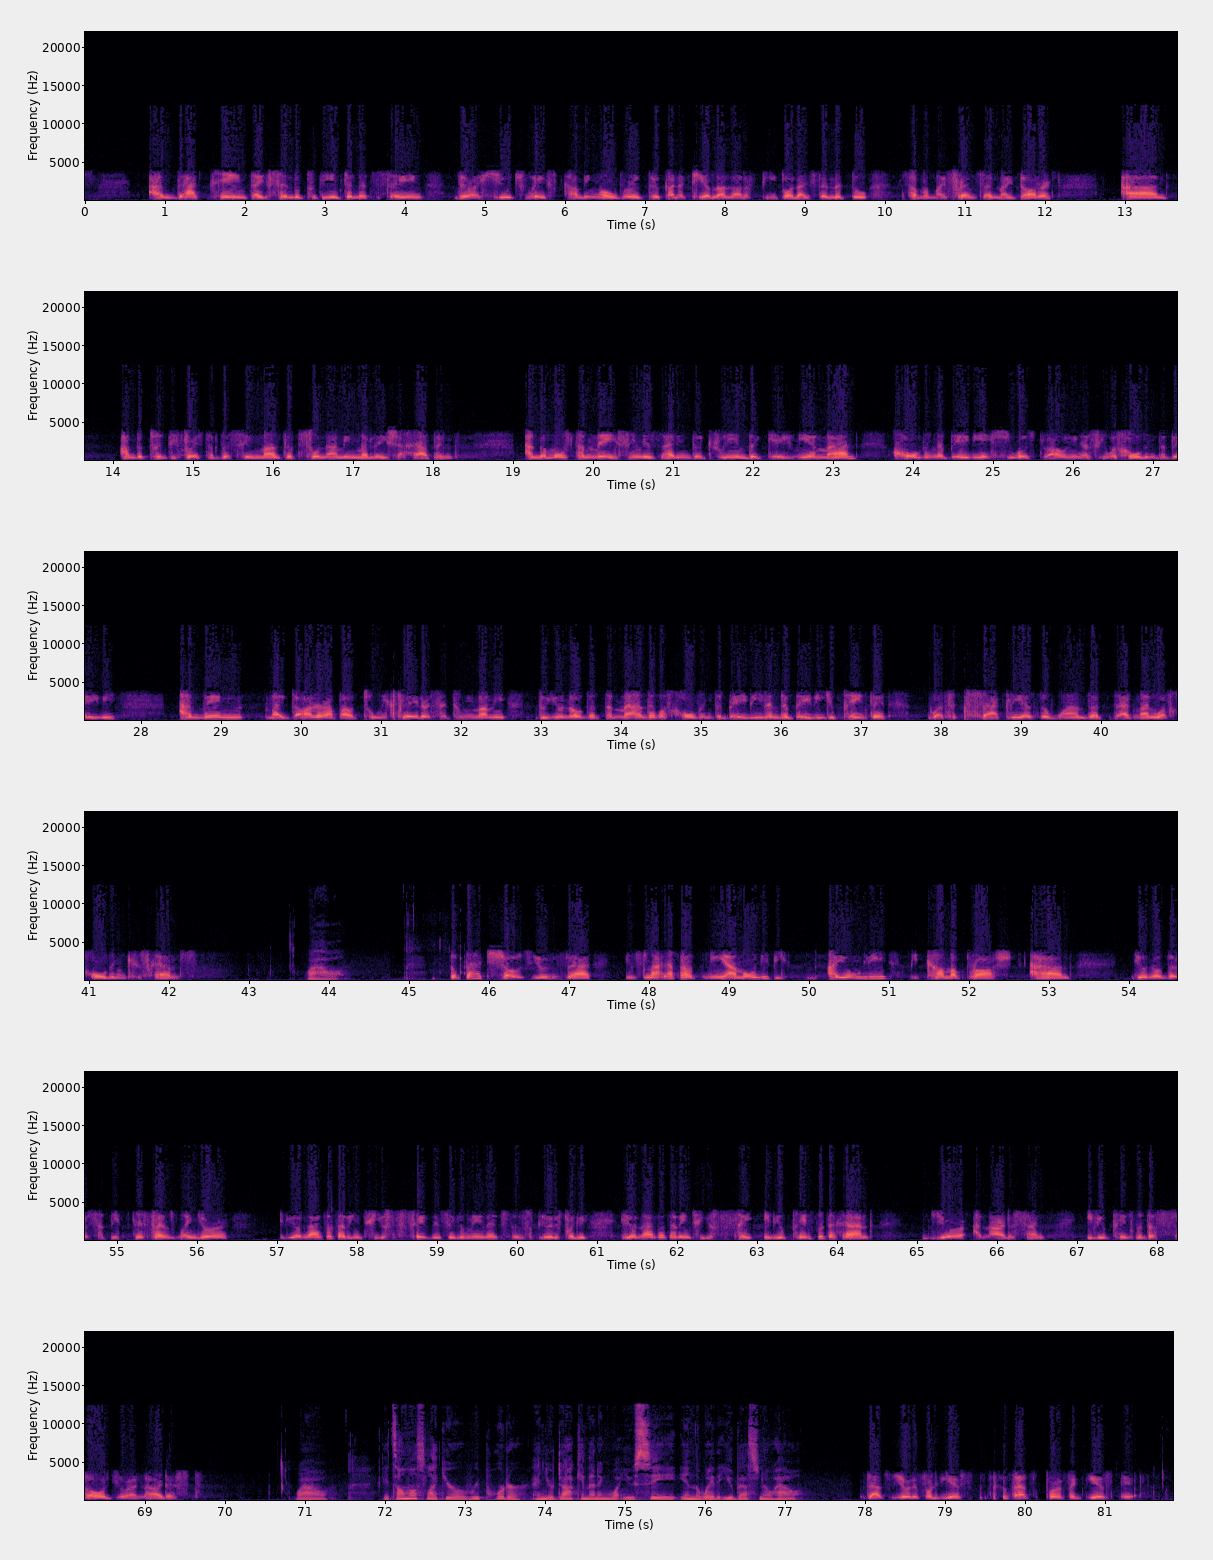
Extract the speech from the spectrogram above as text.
And that paint, I sent it to the internet saying, there are huge waves coming over. They're going to kill a lot of people. I sent it to some of my friends and my daughter. And on the 21st of the same month, a tsunami in Malaysia happened. And the most amazing is that in the dream, they gave me a man holding a baby, and he was drowning as he was holding the baby. And then my daughter, about two weeks later, said to me, Mommy, do you know that the man that was holding the baby, even the baby you painted, was exactly as the one that that man was holding his hands? Wow. So that shows you that it's not about me. I'm only be, I only become a brush, and you know there's a big difference when you're. Leonardo da Vinci used to say this illuminates this beautifully. Leonardo da Vinci used to say, if you paint with a hand, you're an artisan. If you paint with the soul, you're an artist. Wow. It's almost like you're a reporter and you're documenting what you see in the way that you best know how. That's beautiful. Yes, that's perfect. Yes.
